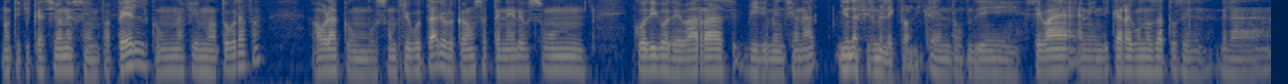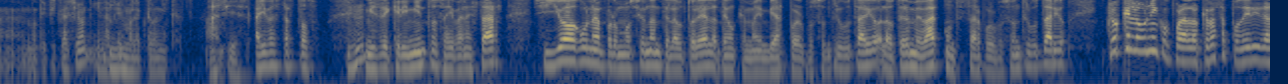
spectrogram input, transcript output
notificaciones en papel con una firma autógrafa. Ahora con buzón tributario lo que vamos a tener es un código de barras bidimensional. Y una firma electrónica. En donde se van a indicar algunos datos de, la notificación y la firma electrónica. Así es, ahí va a estar todo. Mis requerimientos ahí van a estar. Si yo hago una promoción ante la autoridad, la tengo que enviar por el buzón tributario. La autoridad me va a contestar por el buzón tributario. Creo que lo único para lo que vas a poder ir a,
